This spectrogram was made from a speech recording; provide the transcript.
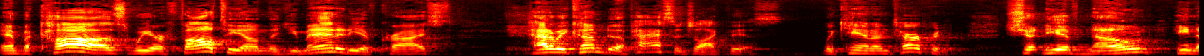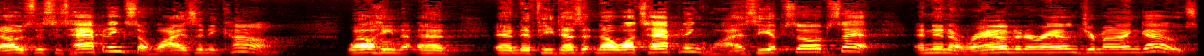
And because we are faulty on the humanity of Christ, how do we come to a passage like this? We can't interpret it. Shouldn't he have known? He knows this is happening, so why isn't he calm? Well, he, uh, and if he doesn't know what's happening, why is he up so upset? And then around and around your mind goes.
